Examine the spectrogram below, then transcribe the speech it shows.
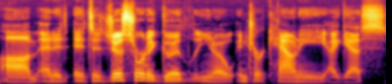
Um, and it, it's just sort of good, you know, inter-county, I guess,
